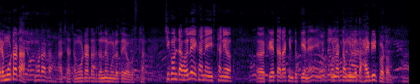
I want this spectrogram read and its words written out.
এটা মোটাটা? মোটাটা। আচ্ছা আচ্ছা মোটাটার জন্য মূলত এই অবস্থা। চিকনটা হলে এখানে স্থানীয় ক্রেতারা কিন্তু কেনে। ওনারটা মূলত হাইব্রিড পটল। হ্যাঁ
